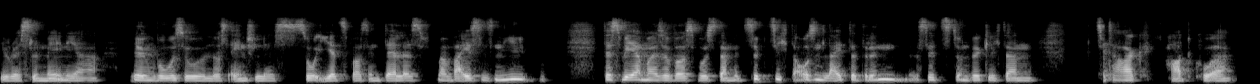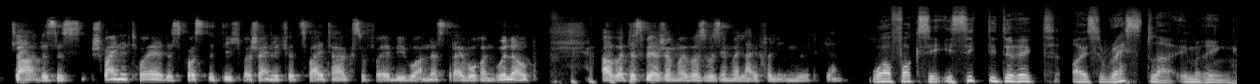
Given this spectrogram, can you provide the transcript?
Die WrestleMania, irgendwo so Los Angeles, so jetzt was in Dallas, man weiß es nie. Das wäre mal so was, wo es dann mit 70.000 Leiter drin sitzt und wirklich dann Tag Hardcore. Klar, das ist schweineteuer, das kostet dich wahrscheinlich für zwei Tage so viel wie woanders drei Wochen Urlaub. Aber das wäre schon mal was, was ich mal live erleben würde, gern. Wow, Foxy, ich sehe dich direkt als Wrestler im Ring.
